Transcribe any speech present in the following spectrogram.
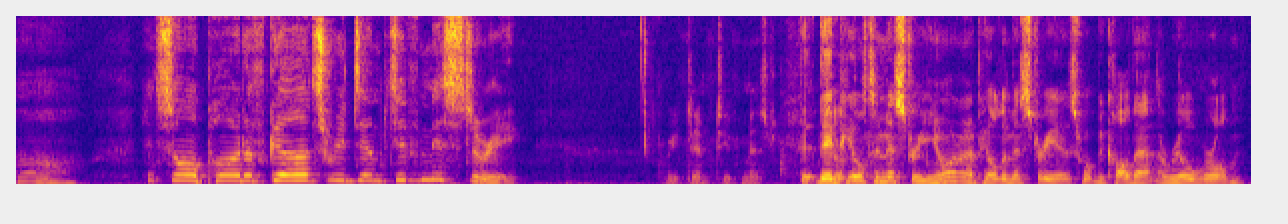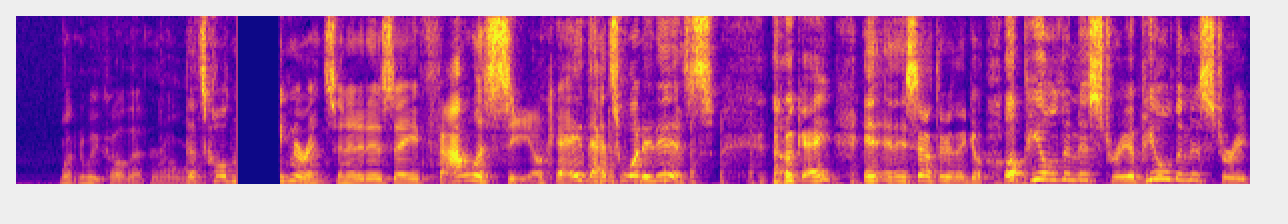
Oh, it's all part of God's redemptive mystery. Redemptive mystery. They, they So- appeal to mystery. You know what an appeal to mystery is? What we call that in the real world? What do we call that in the real world? That's called ignorance, and it is a fallacy. Okay, that's what it is. Okay, and, and they sit out there and they go, appeal to mystery, appeal to mystery.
